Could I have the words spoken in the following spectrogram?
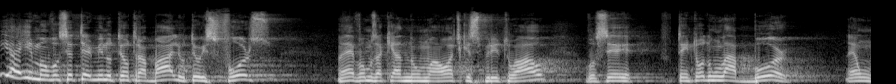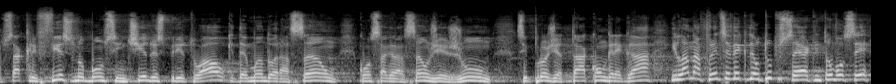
E aí, irmão, você termina o teu trabalho, o teu esforço, né? vamos aqui numa ótica espiritual, você tem todo um labor, né? um sacrifício no bom sentido espiritual, que demanda oração, consagração, jejum, se projetar, congregar, e lá na frente você vê que deu tudo certo, então você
